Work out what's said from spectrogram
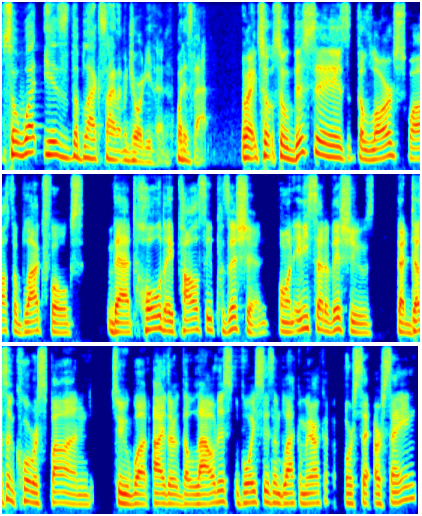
So, what is the black silent majority then? What is that? Right. So, so this is the large swath of black folks that hold a policy position on any set of issues that doesn't correspond to what either the loudest voices in Black America are, are saying,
